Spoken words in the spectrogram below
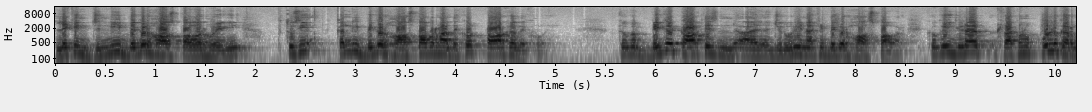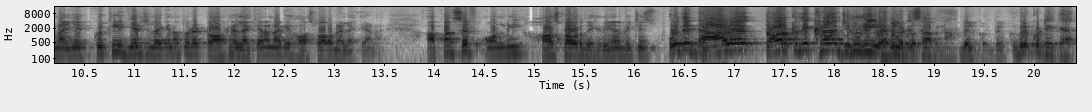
ਲੇਕਿਨ ਜਿੰਨੀ ਬਿਗਰ ਹਾਰਸ ਪਾਵਰ ਹੋਏਗੀ ਤੁਸੀਂ ਕੱਲੀ ਬਿਗਰ ਹਾਰਸ ਪਾਵਰ ਨਾਲ ਦੇਖੋ ਟਾਰਕ ਦੇਖੋ ਕਿਉਂਕਿ ਬਿਗਰ ਟਾਰਕ ਇਜ਼ ਜ਼ਰੂਰੀ ਨਾ ਕਿ ਬਿਗਰ ਹਾਰਸ ਪਾਵਰ ਕਿਉਂਕਿ ਜਿਹੜਾ ਟਰੱਕ ਨੂੰ ਪੁੱਲ ਕਰਨਾ ਹੈ ਕੁਇਕਲੀ ਗੇਅਰ 'ਚ ਲੈ ਕੇ ਨਾ ਤੁਹਾਡਾ ਟਾਰਕ ਨੇ ਲੈ ਕੇ ਆਣਾ ਨਾ ਕਿ ਹਾਰਸ ਪਾਵਰ ਨੇ ਲੈ ਕੇ ਆਣਾ ਆਪਾਂ ਸਿਰਫ ਓਨਲੀ ਹਾਰਸ ਪਾਵਰ ਦੇਖਦੇ ਹਾਂ ਵਿਚ ਇਜ਼ ਉਹਦੇ ਨਾਲ ਟਾਰਕ ਦੇਖਣਾ ਜ਼ਰੂਰੀ ਹੈ ਤੁਹਾਡੇ ਹਿਸਾਬ ਨਾਲ। ਬਿਲਕੁਲ ਬਿਲਕੁਲ। ਬਿਲਕੁਲ ਠੀਕ ਹੈ।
